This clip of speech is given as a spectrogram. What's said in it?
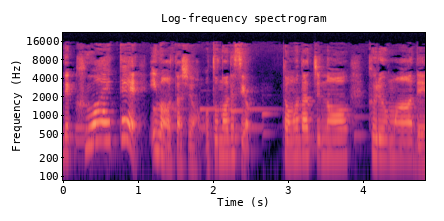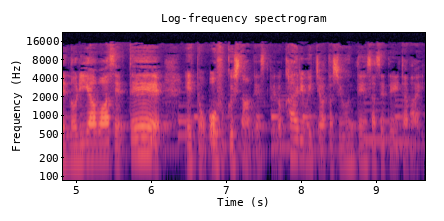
で加えて今私は大人ですよ。友達の車で乗り合わせて、えっと、往復したんですけど帰り道私運転させていただいて。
